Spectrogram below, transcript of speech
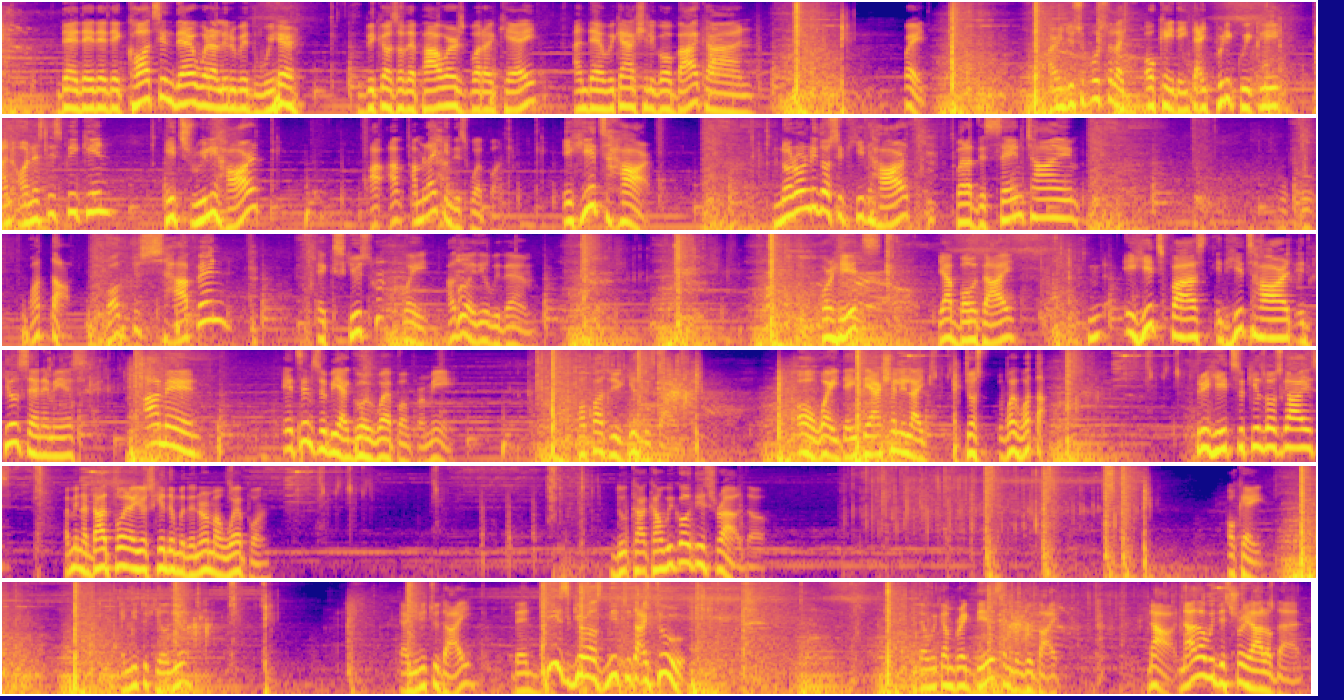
The, the, the, the cuts in there were a little bit weird because of the powers, but okay. And then we can actually go back and... Wait. Aren't you supposed to like... Okay, they die pretty quickly. And honestly speaking, it's really hard. I, I'm, I'm liking this weapon. It hits hard. Not only does it hit hard, but at the same time... What the fuck just happened? Excuse me Wait, how do I deal with them? Four hits? Yeah, both die. It hits fast, it hits hard, it kills enemies. I mean, it seems to be a good weapon for me. How fast do you kill these guys? Oh, wait, they, they actually like just... Wait, what the... Three hits to kill those guys? I mean, at that point, I just hit them with a normal weapon. Do, can, can we go this route, though? Okay. I need to kill you. Yeah, you need to die. Then these girls need to die too. Then we can break this and then die. Now, now that we destroyed all of that,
